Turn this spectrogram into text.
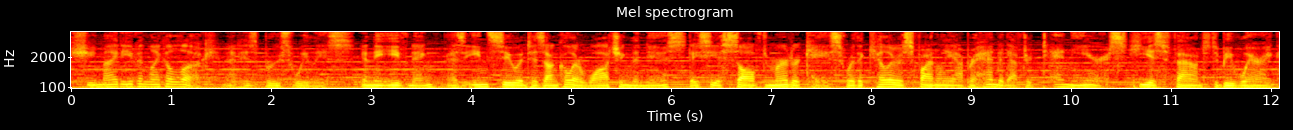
She might even like a look at his Bruce Wheelies. In the evening, as Insoo and his uncle are watching the news, they see a solved murder case where the killer is finally apprehended after 10 years. He is found to be wearing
